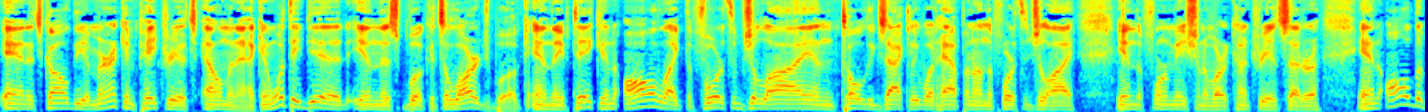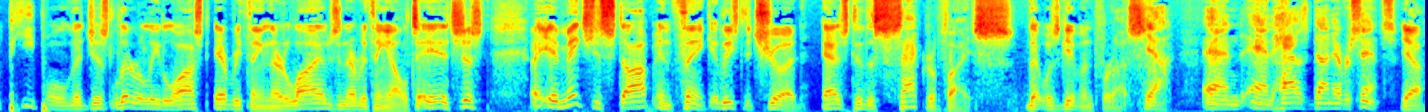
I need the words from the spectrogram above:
And it's called The American Patriots Almanac. And what they did in this book, it's a large book, and they've taken all like the 4th of July and told exactly what happened on the 4th of July in the formation of our country, etc. And all the people that just literally lost everything, their lives and everything else. It's just, it makes you stop and think, at least it should, as to the sacrifice that was given for us. Yeah, and and has done ever since. Yeah.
